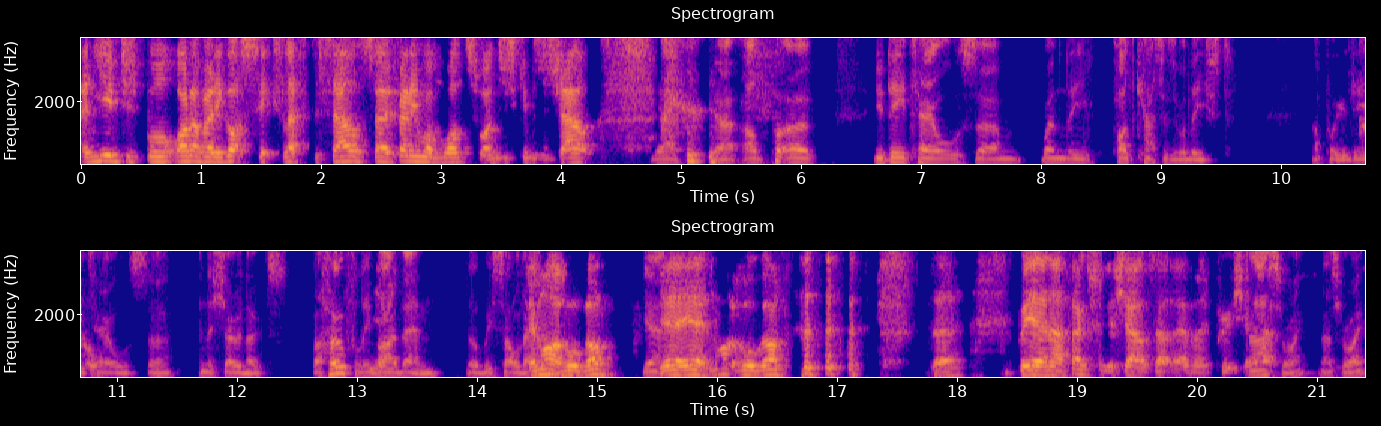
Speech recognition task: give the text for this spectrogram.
and you've just bought one. I've only got six left to sell. So if anyone wants one, just give us a shout. Yeah, yeah. I'll put uh, your details um, when the podcast is released. I'll put your details cool. uh, in the show notes. But hopefully yeah. by then they'll be sold out. They might have all gone. Yeah, yeah, yeah. Might have all gone. Uh, but yeah, no, thanks for the shout out there, mate. Appreciate That's that. right. That's right.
